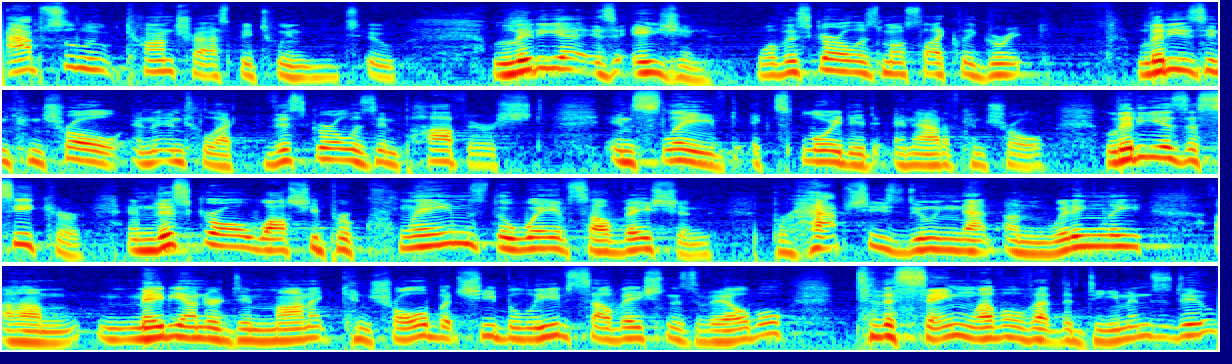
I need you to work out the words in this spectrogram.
absolute contrast between the two. Lydia is Asian. Well, this girl is most likely Greek. Lydia is in control and intellect. This girl is impoverished, enslaved, exploited, and out of control. Lydia is a seeker, and this girl, while she proclaims the way of salvation, Perhaps she's doing that unwittingly, um, maybe under demonic control, but she believes salvation is available to the same level that the demons do.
